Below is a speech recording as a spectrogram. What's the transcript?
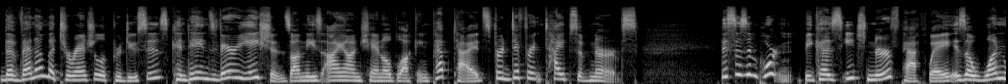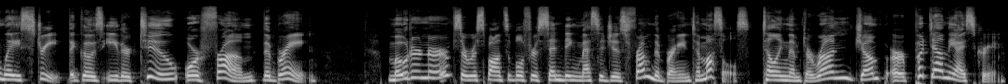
The venom a tarantula produces contains variations on these ion channel blocking peptides for different types of nerves. This is important because each nerve pathway is a one way street that goes either to or from the brain. Motor nerves are responsible for sending messages from the brain to muscles, telling them to run, jump, or put down the ice cream.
